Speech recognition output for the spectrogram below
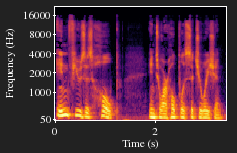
infuses hope into our hopeless situation.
